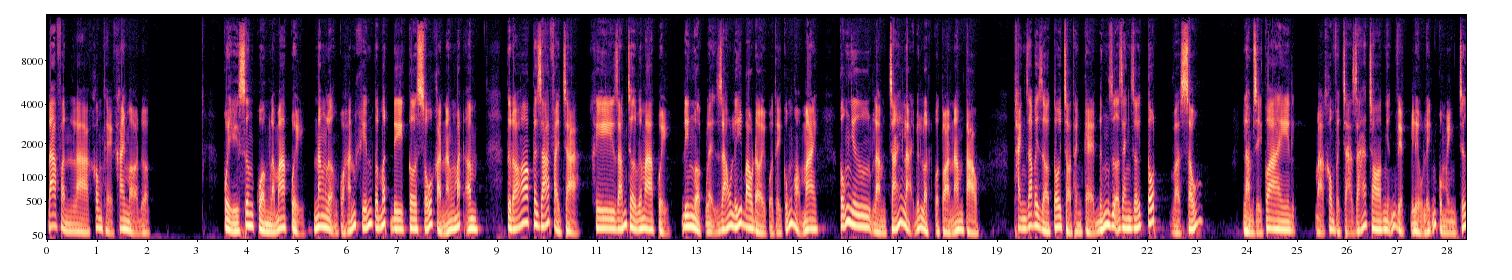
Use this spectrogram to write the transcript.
Đa phần là không thể khai mở được. Quỷ xương cuồng là ma quỷ, năng lượng của hắn khiến tôi mất đi cơ số khả năng mắt âm. Từ đó cái giá phải trả khi dám chơi với ma quỷ đi ngược lại giáo lý bao đời của thầy cúng họ Mai cũng như làm trái lại với luật của tòa Nam Tào. Thành ra bây giờ tôi trở thành kẻ đứng giữa ranh giới tốt và xấu. Làm gì có ai mà không phải trả giá cho những việc liều lĩnh của mình chứ.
